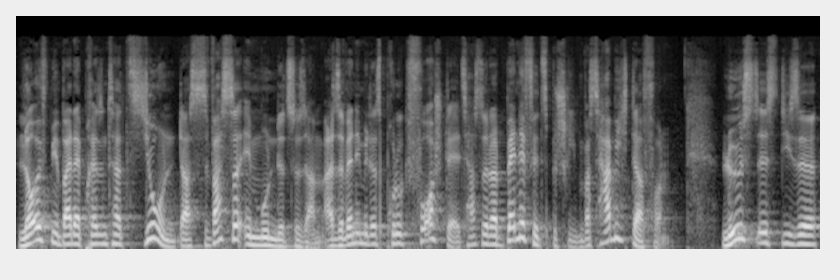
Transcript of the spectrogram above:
Läuft mir bei der Präsentation das Wasser im Munde zusammen? Also wenn du mir das Produkt vorstellst, hast du da Benefits beschrieben? Was habe ich davon? Löst es diese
